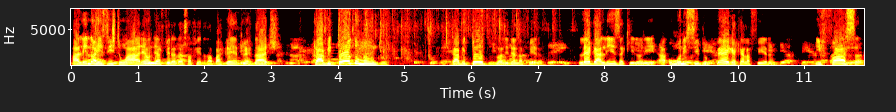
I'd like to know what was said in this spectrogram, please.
Ali não existe uma área onde é a feira dessa feira da barganha de verdade. Cabe todo mundo. Cabe todos ali dentro da feira. Legaliza aquilo ali. O município pega aquela feira e faça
